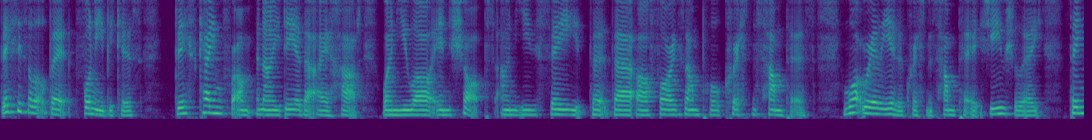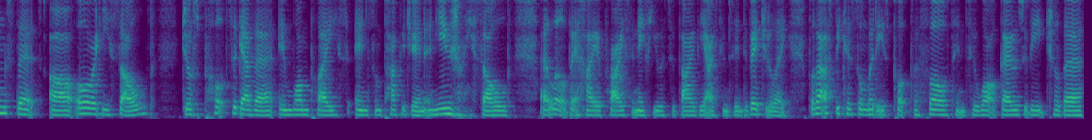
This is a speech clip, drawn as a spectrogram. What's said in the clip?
this is a little bit funny because this came from an idea that I had when you are in shops and you see that there are, for example, Christmas hampers. What really is a Christmas hamper? It's usually things that are already sold just put together in one place in some packaging and usually sold at a little bit higher price than if you were to buy the items individually. But that's because somebody's put the thought into what goes with each other,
